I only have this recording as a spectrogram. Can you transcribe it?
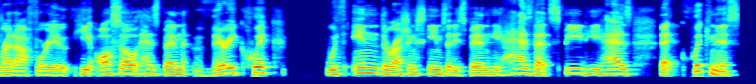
read off for you. He also has been very quick within the rushing schemes that he's been. He has that speed, he has that quickness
